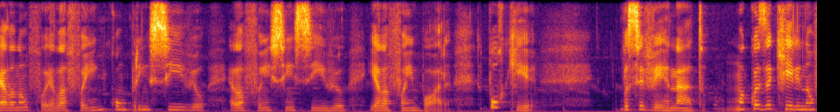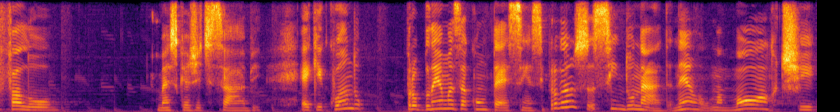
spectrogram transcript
Ela não foi, ela foi incompreensível, ela foi insensível e ela foi embora. Por quê? Você vê, Renato, uma coisa que ele não falou, mas que a gente sabe, é que quando problemas acontecem assim, problemas assim do nada, né? Uma morte,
